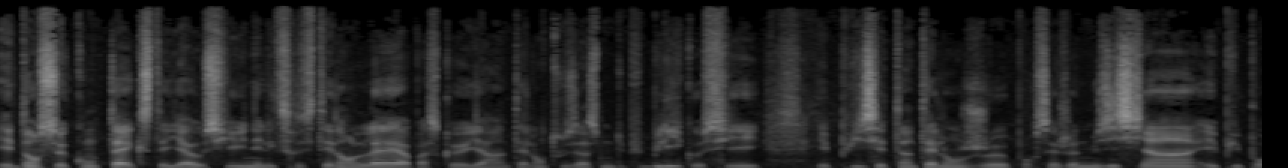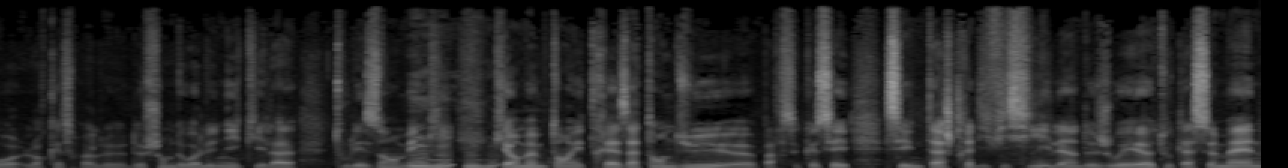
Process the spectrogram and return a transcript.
et, dans ce contexte, il y a aussi une électricité dans l'air parce qu'il y a un tel enthousiasme du public aussi. Et puis c'est un tel enjeu pour ces jeunes musiciens et puis pour l'orchestre de chambre de Wallonie qui est là tous les ans, mais Mhm, qui, -hmm. qui en même temps est très attendu euh, parce que c'est une tâche très difficile hein, de jouer euh, toute la semaine.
